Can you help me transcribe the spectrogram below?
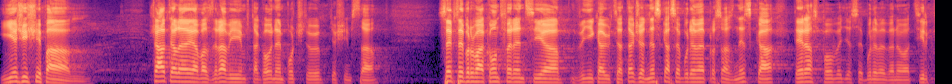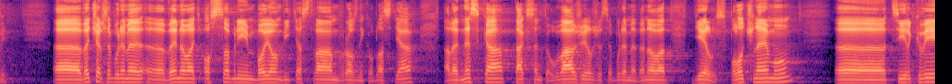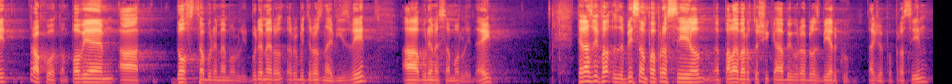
Ježíš je pán. Přátelé, já vás zdravím v tak hojném počtu, těším se. Septembrová konferencia, vynikající. Takže dneska se budeme, prosím vás, dneska, teraz po obědě se budeme věnovat církvi. Eh, večer se budeme eh, věnovat osobným bojom, vítězstvám v různých oblastech, ale dneska tak jsem to uvážil, že se budeme věnovat dílu společnému, eh, církvi, trochu o tom povím a dost se budeme modlit. Budeme robit různé výzvy a budeme se modlit, hej? Teraz by, by som poprosil Pala Bartošika, aby urobil sbírku. Takže poprosím.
